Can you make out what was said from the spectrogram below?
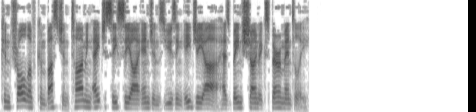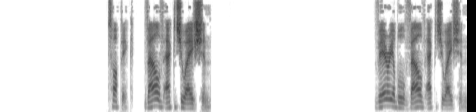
Control of combustion timing HCCI engines using EGR has been shown experimentally. Topic: Valve actuation Variable valve actuation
